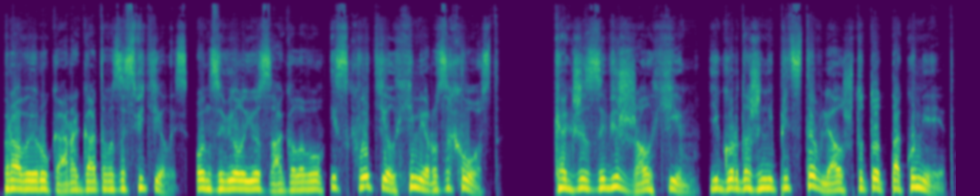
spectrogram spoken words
Правая рука Рогатого засветилась. Он завел ее за голову и схватил Химеру за хвост. Как же завизжал Хим! Егор даже не представлял, что тот так умеет.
